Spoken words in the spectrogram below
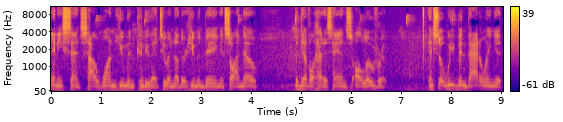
any sense how one human can do that to another human being. And so I know the devil had his hands all over it. And so we've been battling it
